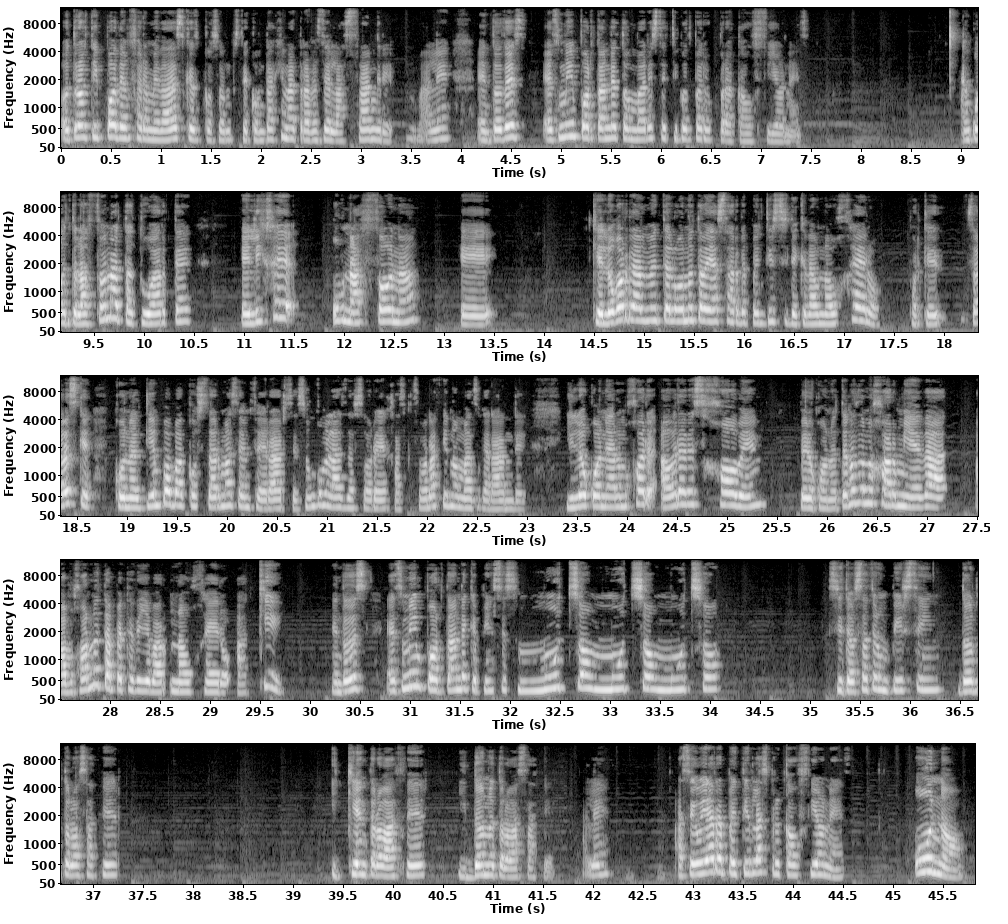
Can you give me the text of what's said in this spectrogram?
otro tipo de enfermedades que se contagian a través de la sangre, ¿vale? Entonces, es muy importante tomar este tipo de precauciones. En cuanto a la zona tatuarte, elige una zona eh, que luego realmente luego no te vayas a arrepentir si te queda un agujero, porque sabes que con el tiempo va a costar más encerrarse, son como las de las orejas, que se van haciendo más grandes. Y luego cuando a lo mejor ahora eres joven, pero cuando tengas a lo mejor mi edad, a lo mejor no te apetece llevar un agujero aquí, entonces, es muy importante que pienses mucho, mucho, mucho si te vas a hacer un piercing, dónde te lo vas a hacer y quién te lo va a hacer y dónde te lo vas a hacer, ¿vale? Así voy a repetir las precauciones. Uno,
